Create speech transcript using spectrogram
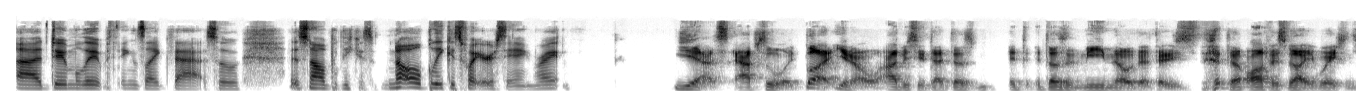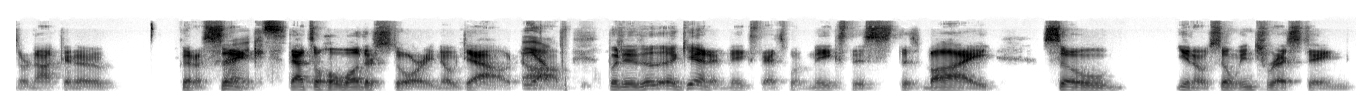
uh, doom loop things like that. So it's not bleak as, not all bleak is what you're saying right? Yes absolutely. But you know obviously that does it, it doesn't mean though that these the office valuations are not going to going to sink. Right. that's a whole other story no doubt. Yep. Um, but it, again it makes that's what makes this this buy so you know so interesting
